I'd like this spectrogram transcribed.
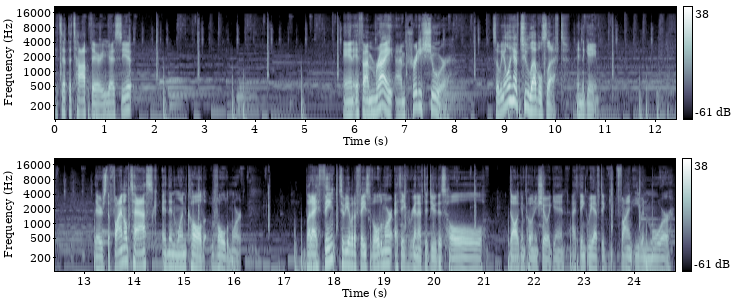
It's at the top there. You guys see it? And if I'm right, I'm pretty sure. So we only have two levels left in the game. There's the final task and then one called Voldemort. But I think to be able to face Voldemort, I think we're going to have to do this whole dog and pony show again. I think we have to find even more,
